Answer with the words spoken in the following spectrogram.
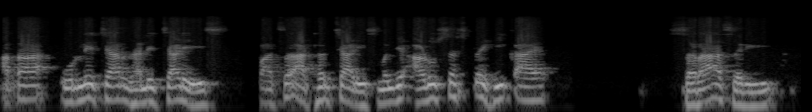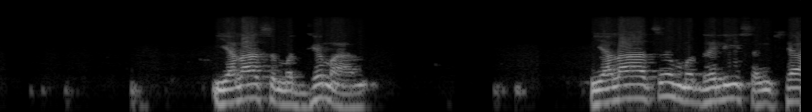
आता उरले चार झाले चाळीस. पाच आठ चाळीस. म्हणजे अडुसष्ट ही काय? सरासरी यालाच मध्यमान यालाच मधली संख्या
